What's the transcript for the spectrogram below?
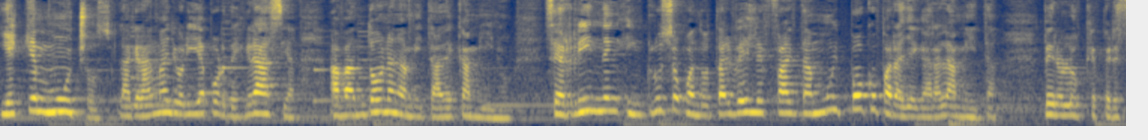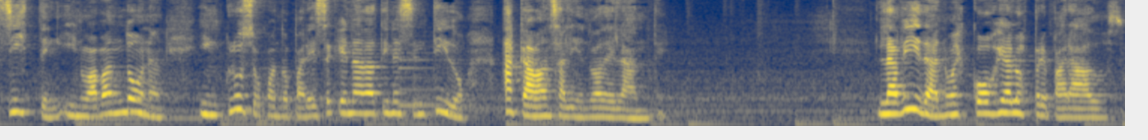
Y es que muchos, la gran mayoría por desgracia, abandonan a mitad de camino. Se rinden incluso cuando tal vez les falta muy poco para llegar a la meta. Pero los que persisten y no abandonan, incluso cuando parece que nada tiene sentido, acaban saliendo adelante. La vida no escoge a los preparados,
